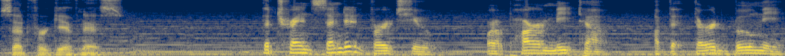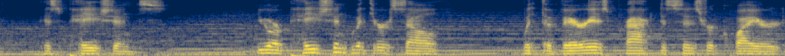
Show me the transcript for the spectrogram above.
said Forgiveness. The transcendent virtue, or paramita, of the third bhumi is patience. You are patient with yourself, with the various practices required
